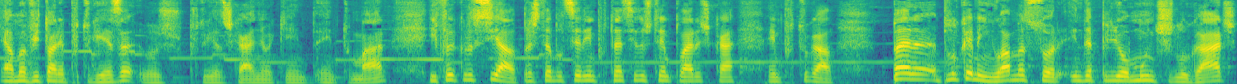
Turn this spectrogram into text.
É uma vitória portuguesa, os portugueses ganham aqui em, em Tomar, e foi crucial para estabelecer a importância dos Templários cá em Portugal. Para, pelo caminho, o Almansor ainda pilhou muitos lugares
